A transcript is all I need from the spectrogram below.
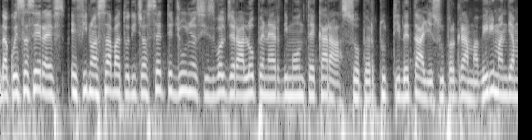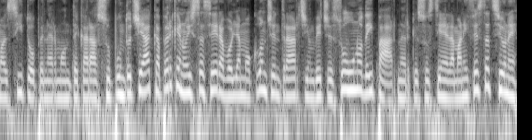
Da questa sera e fino a sabato 17 giugno si svolgerà l'Open Air di Monte Carasso. Per tutti i dettagli sul programma vi rimandiamo al sito openairmontecarasso.ch perché noi stasera vogliamo concentrarci invece su uno dei partner che sostiene la manifestazione,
